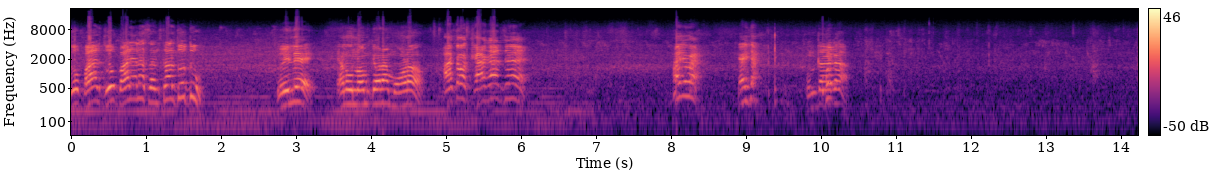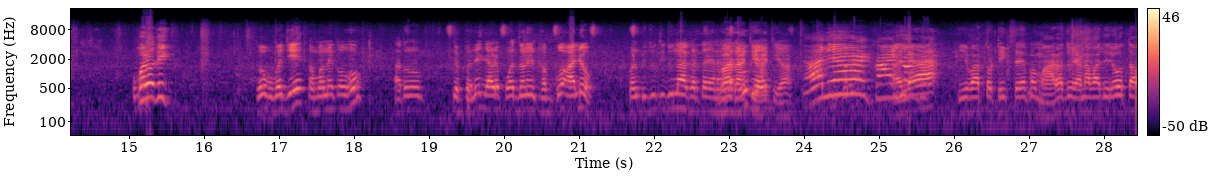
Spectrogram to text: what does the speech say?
જો ભાળ જો ભાળ એના સંસ્કાર જો તું. જોઈ લે એનું નામ કેવડા મોણ. આ તો ખ્યાગાર છે. હાજી ભાઈ કઈ જા. ઘૂમતા કા? ઉપર નથી જો. ભૂપતજી તમને કહું આ તો ભલે જ આપણે પાંચ જણે ઠપકો આલ્યો પણ બીજું ત્રીજું ના કરતા એના વાત સાચી સાચી હા. એ વાત તો ઠીક છે પણ મારા જો એના વાદે રહ્યો તા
